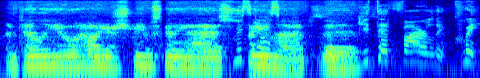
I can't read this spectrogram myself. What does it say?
I'm telling you how your stream's going as Streamlabs is. Get that fire lit, quick!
